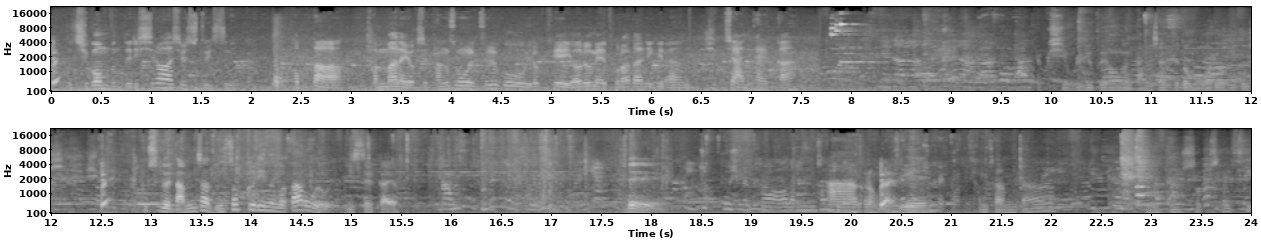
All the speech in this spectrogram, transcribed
또 직원분들이 싫어하실 수도 있으니까. 없다. 간만에 역시 방송을 틀고 이렇게 여름에 돌아다니기란 쉽지 않달까. 역시 올리브영은 남자한테 너무 어려운 곳이야. 혹시 그 남자 눈썹 그리는 거 따로 있을까요? 남성 네 이쪽 보시면 다 남성 아. 그런가요? 예. 감사합니다 이 눈썹 색이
